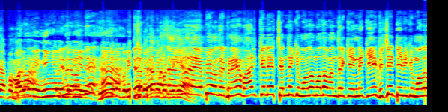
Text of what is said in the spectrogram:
அப்ப மறுபடியும் நீங்களும் இதுல பெரிய- வந்து, நீங்களும் ஆ, அப்ப இதுல ரீச்சுக்கு தானே famous பண்றீங்க? ஆகணும்னா நான் எப்பயும் வந்திருப்பேன். வாழ்க்கையிலே சென்னைக்கு முத முத வந்திருக்கேன். இன்னைக்கு விஜய் டிவிக்கு முத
